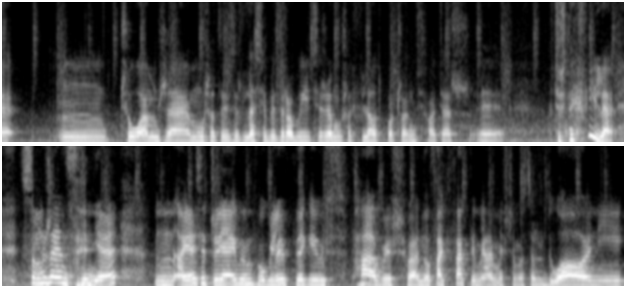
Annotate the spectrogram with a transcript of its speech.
mm, czułam, że muszę coś dla siebie zrobić, że muszę chwilę odpocząć, chociaż, e, chociaż na chwilę. To są rzęsy, nie? Mm, A ja się czuję, jakbym w ogóle z jakiegoś spa wyszła. No fakt, fakty, miałam jeszcze masaż dłoni,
